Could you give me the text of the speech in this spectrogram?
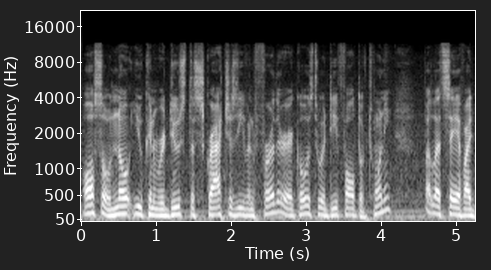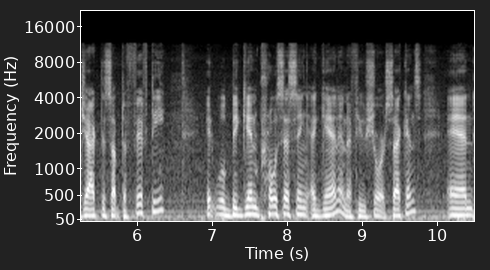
Also, note you can reduce the scratches even further. It goes to a default of 20, but let's say if I jack this up to 50, it will begin processing again in a few short seconds. And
